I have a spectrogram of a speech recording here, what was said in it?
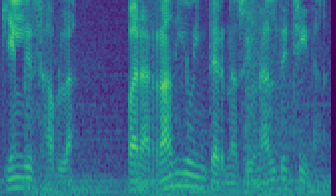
quien les habla, para Radio Internacional de China.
